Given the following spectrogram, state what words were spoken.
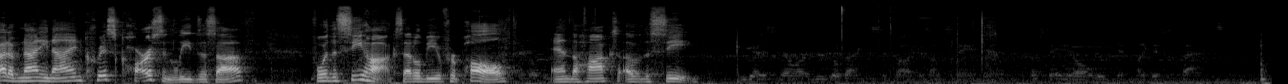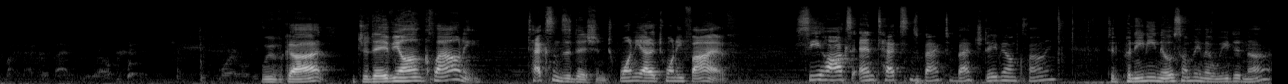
Out of 99. Chris Carson leads us off for the Seahawks. That'll be for Paul and the Hawks of the Sea. We've got Jadeveon Clowney, Texans edition, 20 out of 25. Seahawks and Texans back to back. Jadeveon Clowney. Did Panini know something that we did not?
